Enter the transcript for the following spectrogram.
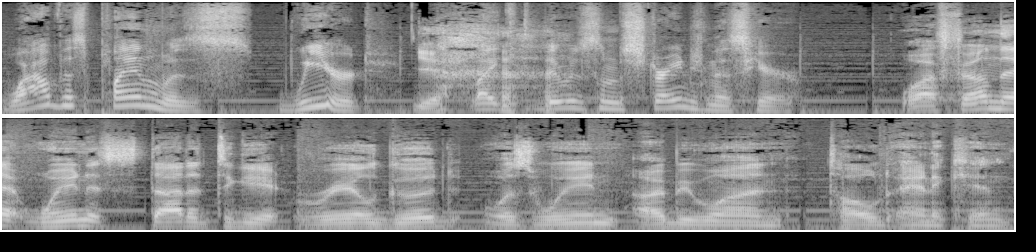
wow, this plan was weird. Yeah. like there was some strangeness here. Well, I found that when it started to get real good was when Obi Wan told Anakin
